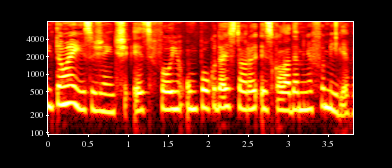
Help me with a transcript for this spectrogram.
Então é isso, gente. Esse foi um pouco da história escolar da minha família.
